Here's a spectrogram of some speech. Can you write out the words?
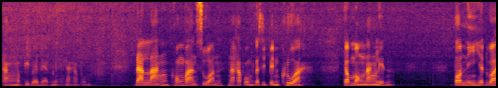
ถังมาปิดไว้แบบนี้นะครับผมด้านหลังของบ้านสวนนะครับ ผมก็สิเป็นครัวกับมองนางเล่นตอนนี้เฮ็ดไว้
